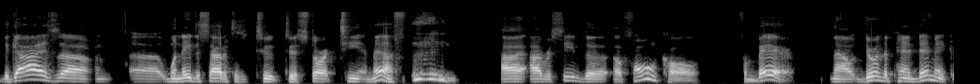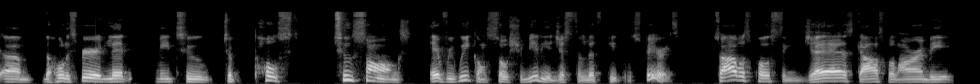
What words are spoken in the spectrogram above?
the guys, um, uh, when they decided to to, to start TMF, I, I, received a, a phone call from Bear now, during the pandemic, um, the Holy Spirit led me to to post two songs every week on social media just to lift people's spirits. So I was posting jazz, gospel, R and B,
